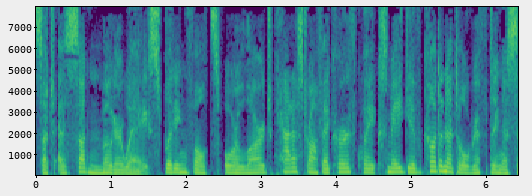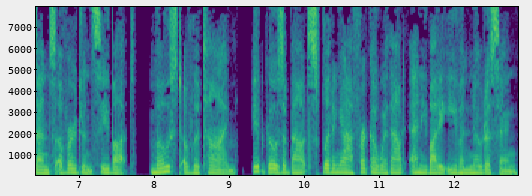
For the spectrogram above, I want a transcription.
such as sudden motorway splitting faults or large catastrophic earthquakes may give continental rifting a sense of urgency but, most of the time, it goes about splitting Africa without anybody even noticing.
